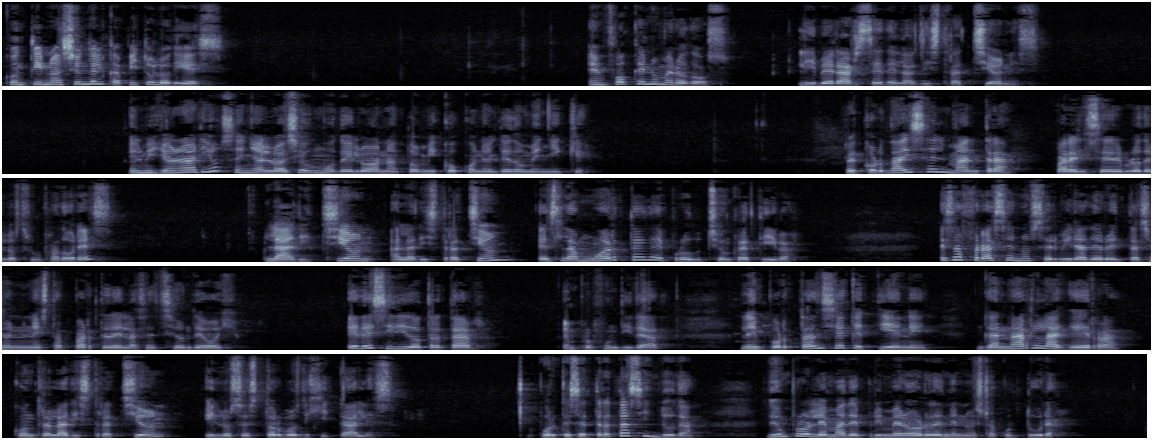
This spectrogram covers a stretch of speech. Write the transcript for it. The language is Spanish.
Continuación del capítulo 10. Enfoque número 2. Liberarse de las distracciones. El millonario señaló hacia un modelo anatómico con el dedo meñique. ¿Recordáis el mantra para el cerebro de los triunfadores? La adicción a la distracción es la muerte de producción creativa. Esa frase nos servirá de orientación en esta parte de la sección de hoy. He decidido tratar en profundidad la importancia que tiene ganar la guerra contra la distracción y los estorbos digitales, porque se trata sin duda de un problema de primer orden en nuestra cultura.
